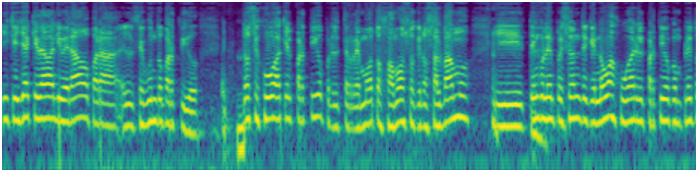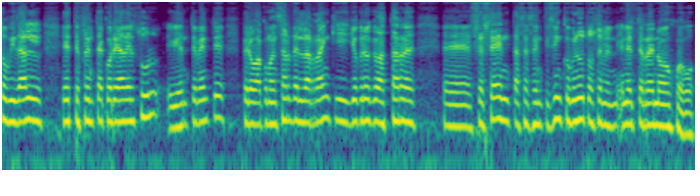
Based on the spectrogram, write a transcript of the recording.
y que ya quedaba liberado para el segundo partido. No se jugó aquel partido por el terremoto famoso que nos salvamos y tengo la impresión de que no va a jugar el partido completo Vidal este frente a Corea del Sur, evidentemente, pero va a comenzar del arranque y yo creo que va a estar eh, 60, 65 minutos en el, en el terreno de juego.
